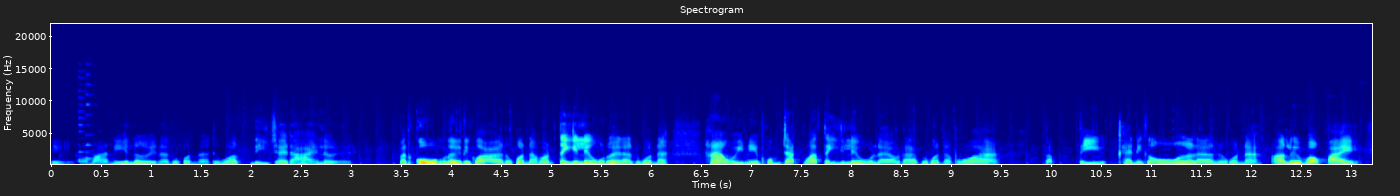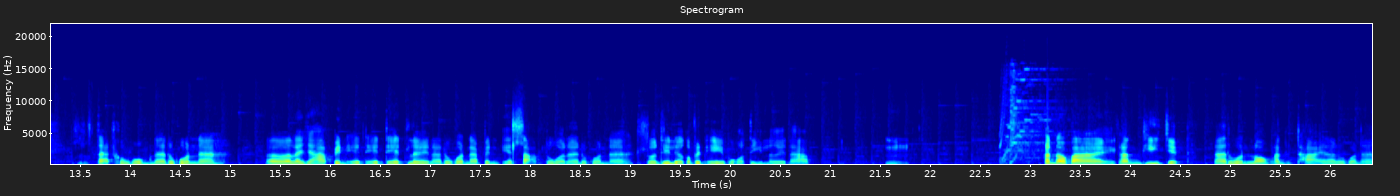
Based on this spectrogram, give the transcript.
นี่ประมาณนี้เลยนะทุกคนนะถือว่าดีใช้ได้เลยมันโกงเลยดีกว่าทุกคนนะมันตีเร็วด้วยนะทุกคนนะห้าวินี่ผมจัดว่าตีเร็วแล้วนะทุกคนนะเพราะว่าแบบตีแค่นี้ก็โอเวอร์แล้วทุกคนนะอ่าลืมบอกไปสแตทของผมนะทุกคนนะ เออระยะเป็น S S S เลยนะทุกคนนะ เป็น S 3ตัวนะทุกคนนะ ส่วนที่เหลือก็เป็น A ปกติเลยนะครับ อืม ขั้นต่อไปขั้นที่ 7 นะทุกคนลองขั้นสุดท้ายนะทุกคนนะ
